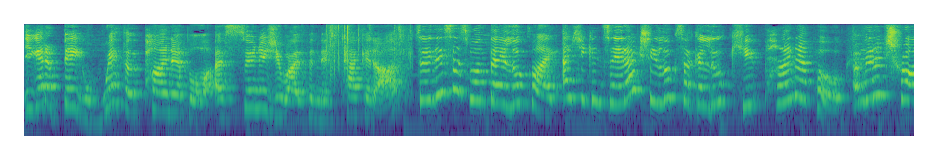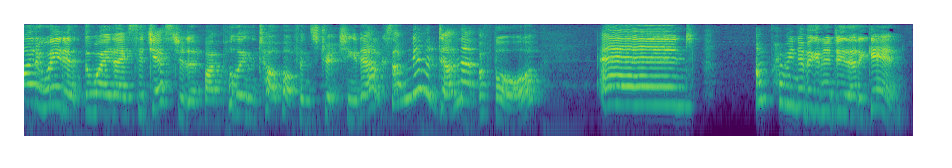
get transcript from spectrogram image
You get a big whiff of pineapple as soon as you open this packet up. So this is what they look like. As you can see, it actually looks like a little cute pineapple. I'm gonna try to eat it the way they suggested it by pulling the top off and stretching it out because I've never done that before. And never going to do that again.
